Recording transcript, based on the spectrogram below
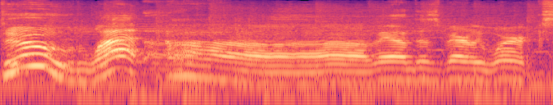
Dude, what? Oh, man, this barely works.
